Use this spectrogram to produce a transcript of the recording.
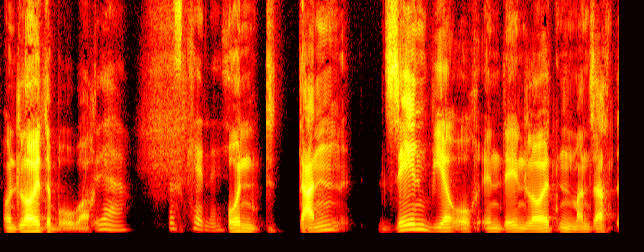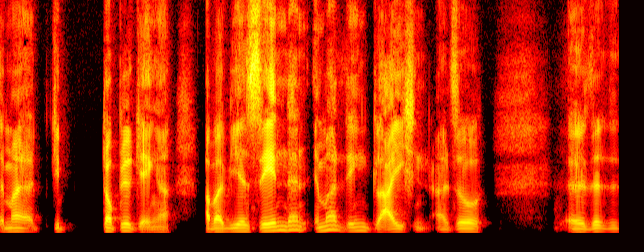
und Leute beobachten. Ja, das kenne ich. Und dann sehen wir auch in den Leuten, man sagt immer, es gibt Doppelgänger, aber wir sehen dann immer den gleichen. Also äh,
